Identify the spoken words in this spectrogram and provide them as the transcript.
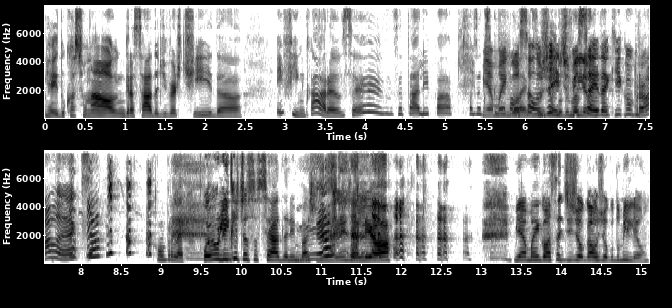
é, educacional, engraçada, divertida. Enfim, cara, você, você tá ali pra fazer o que Minha você mãe a gosta do Então, jogo gente, do vou milhão. sair daqui e comprar uma Alexa. Compra Alexa. Põe o link de associado ali embaixo do vídeo, ali, ó. Minha mãe gosta de jogar o jogo do milhão.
